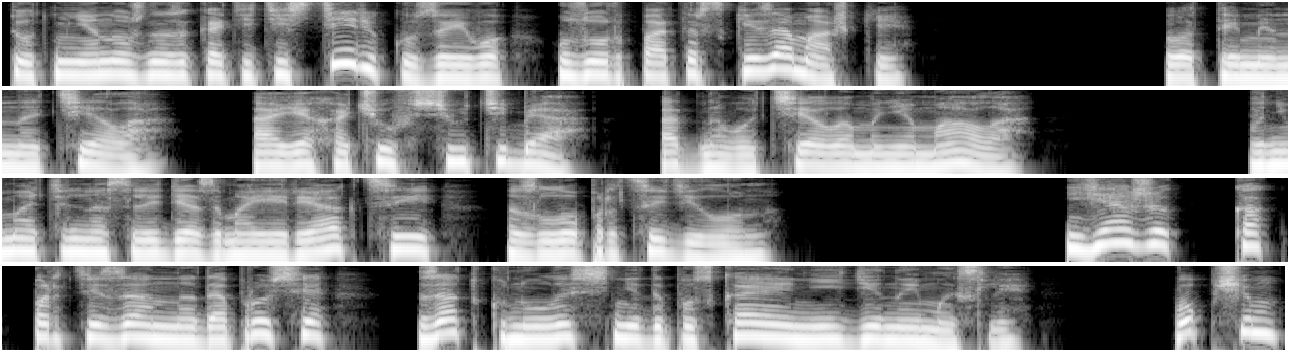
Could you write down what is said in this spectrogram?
Тут мне нужно закатить истерику за его узурпаторские замашки. Вот именно тело. А я хочу всю тебя. Одного тела мне мало. Внимательно следя за моей реакцией, зло процедил он. Я же, как партизан на допросе, заткнулась, не допуская ни единой мысли. В общем,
